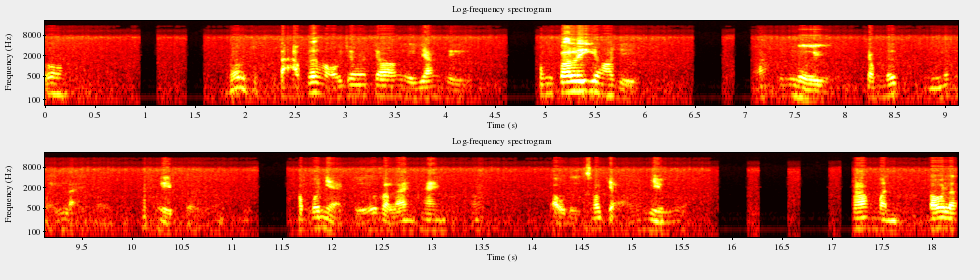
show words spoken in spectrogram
đúng không? Nếu tạo cơ hội cho cho người dân thì không có lý do gì. Đó, cái người trong nước nước Mỹ lại thất nghiệp rồi. Không có nhà cửa và lang thang. Cầu đường xó chợ nhiều. Không? Mình tôi là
